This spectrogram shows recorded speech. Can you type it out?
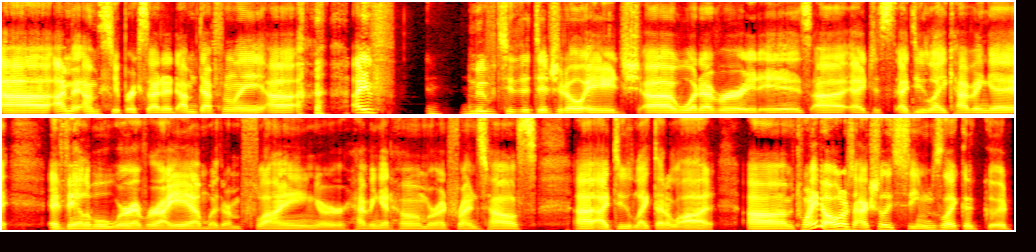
Uh, I'm I'm super excited. I'm definitely uh, I've move to the digital age, uh, whatever it is. Uh, I just I do like having it available wherever I am, whether I'm flying or having it home or at friend's house. Uh, I do like that a lot. Um, twenty dollars actually seems like a good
